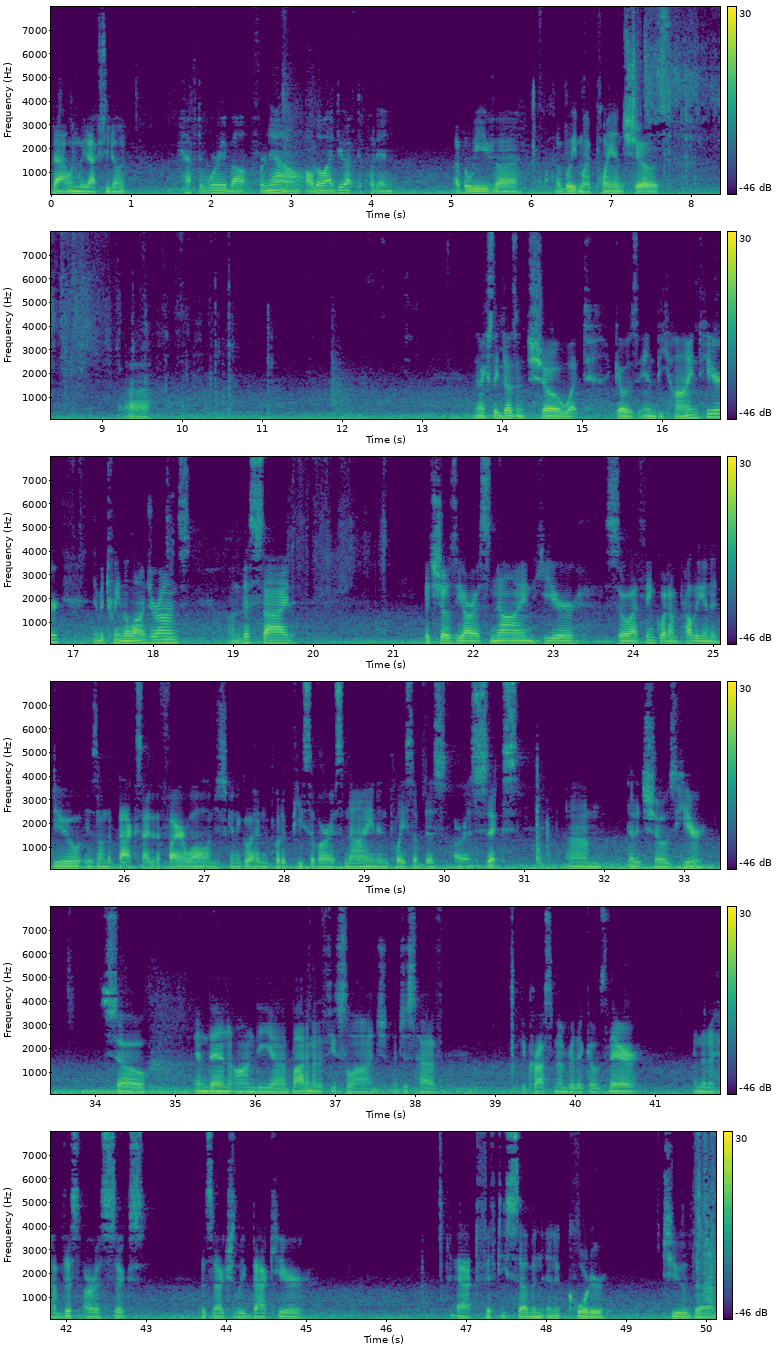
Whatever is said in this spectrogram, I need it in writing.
that one we actually don't have to worry about for now, although I do have to put in, I believe, uh, I believe my plan shows uh, it actually doesn't show what goes in behind here. In between the longerons on this side it shows the RS9 here. So I think what I'm probably going to do is on the back side of the firewall I'm just going to go ahead and put a piece of RS9 in place of this RS6 um, that it shows here. So and then on the uh, bottom of the fuselage I just have the cross member that goes there. And then I have this RS6 that's actually back here at 57 and a quarter to the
